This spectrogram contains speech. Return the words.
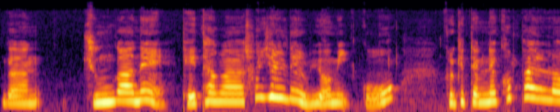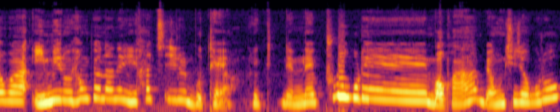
그러니까 중간에 데이터가 손실될 위험이 있고 그렇기 때문에 컴파일러가 임의로 형변환을 하지를 못해요. 그렇기 때문에 프로그래머가 명시적으로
